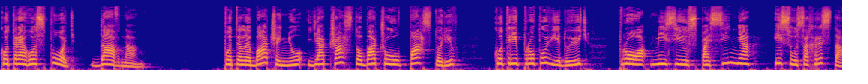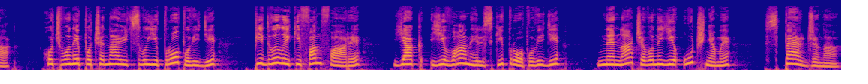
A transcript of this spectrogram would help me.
котре Господь дав нам. По телебаченню я часто бачу пасторів, котрі проповідують про місію спасіння Ісуса Христа, хоч вони починають свої проповіді під великі фанфари, як євангельські проповіді, неначе вони є учнями Сперджена,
